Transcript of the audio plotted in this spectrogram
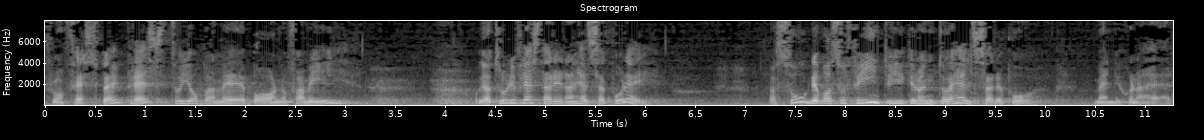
från Fässberg, präst och jobbar med barn och familj. Och jag tror de flesta redan hälsat på dig. Jag såg det var så fint, du gick runt och hälsade på människorna här.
